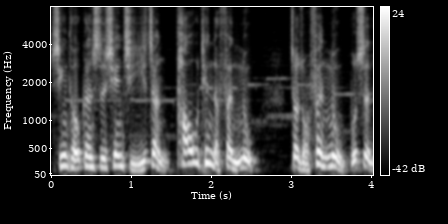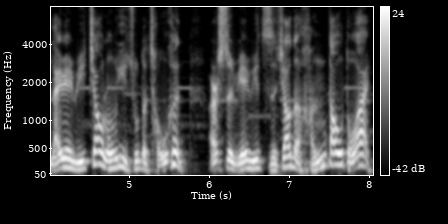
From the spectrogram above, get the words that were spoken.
心头更是掀起一阵滔天的愤怒。这种愤怒不是来源于蛟龙一族的仇恨，而是源于子蛟的横刀夺爱，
